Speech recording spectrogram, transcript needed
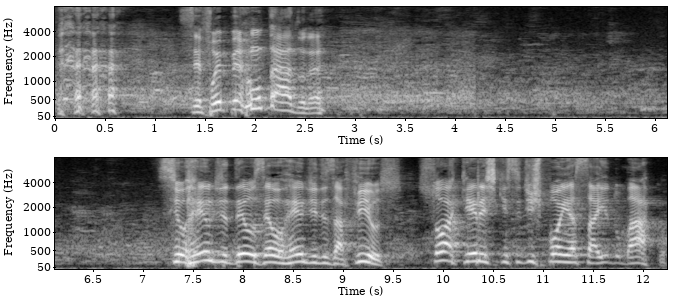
você foi perguntado, né? Se o reino de Deus é o reino de desafios, só aqueles que se dispõem a sair do barco,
